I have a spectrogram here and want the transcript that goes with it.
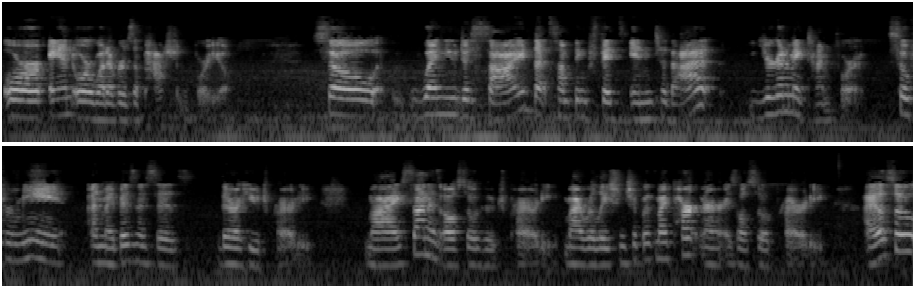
or and or whatever is a passion for you. So when you decide that something fits into that, you're going to make time for it. So for me and my businesses, they're a huge priority. My son is also a huge priority. My relationship with my partner is also a priority. I also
